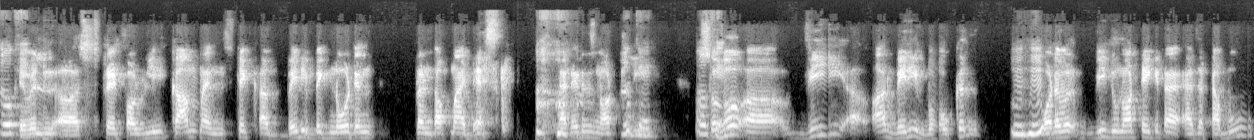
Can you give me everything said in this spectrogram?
Okay. They will uh, straightforwardly come and stick a very big note in front of my desk that it is not clean. Okay. Okay. So uh, we uh, are very vocal. Mm-hmm. Whatever we do not take it as a taboo.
